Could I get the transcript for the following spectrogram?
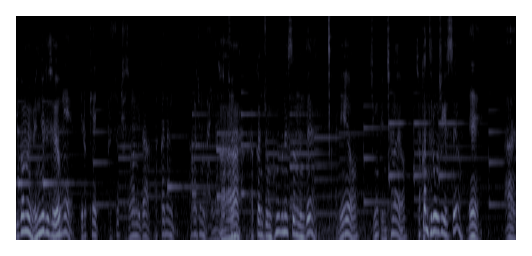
이 밤에 웬일이세요? 형님 이렇게 불쑥 죄송합니다. 아까는 화가 좀 많이 나셨죠? 아 약간 좀 흥분했었는데 아니에요 지금 괜찮아요 잠깐 들어오시겠어요? 네. 아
